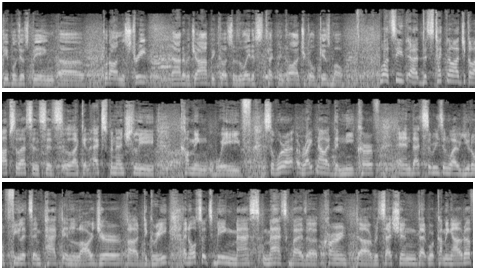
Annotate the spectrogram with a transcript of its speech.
people just being uh, put on the street and out of a job because of the latest technological gizmo? Well, see, uh, this technological obsolescence is like an exponentially coming wave. So we're right now at the knee curve, and that's the reason why you don't feel feel its impact in larger uh, degree, and also it's being masked, masked by the current uh, recession that we're coming out of.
